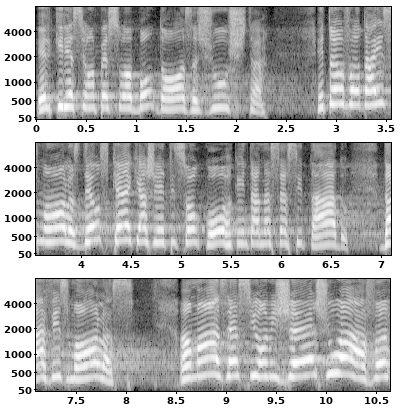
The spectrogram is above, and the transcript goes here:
Ele queria ser uma pessoa bondosa, justa. Então eu vou dar esmolas. Deus quer que a gente socorra quem está necessitado. Dava esmolas. Mas esse homem jejuava.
